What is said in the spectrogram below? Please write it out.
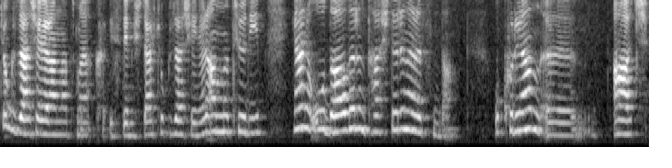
Çok güzel şeyler anlatmak istemişler. Çok güzel şeyleri anlatıyor diyeyim. Yani o dağların taşların arasından o kuruyan e, ağaç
